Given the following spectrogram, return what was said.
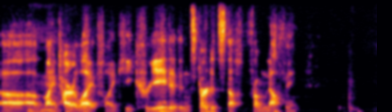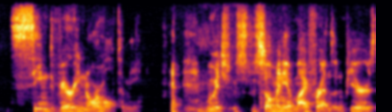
uh, my Mhm. entire life, like he created and started stuff from nothing, seemed very normal to me Mhm. which so many of my friends and peers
